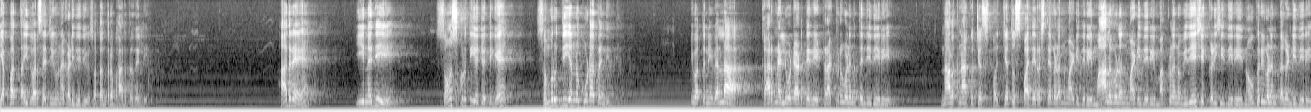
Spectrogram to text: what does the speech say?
ಎಪ್ಪತ್ತೈದು ವರ್ಷ ಜೀವನ ಕಳೆದಿದ್ದೀವಿ ಸ್ವತಂತ್ರ ಭಾರತದಲ್ಲಿ. ಆದರೆ ಈ ನದಿ ಸಂಸ್ಕೃತಿಯ ಜೊತೆಗೆ ಸಮೃದ್ಧಿಯನ್ನು ಕೂಡ ತಂದಿದೆ. ಇವತ್ತು ನೀವೆಲ್ಲ ಕಾರ್ನಲ್ಲಿ ಓಡಾಡ್ತೀರಿ, ಟ್ರ್ಯಾಕ್ಟರ್ಗಳನ್ನು ತಂದಿದ್ದೀರಿ ನಾಲ್ಕು ನಾಲ್ಕು ಚಸ್ಪ ಚತುಷ್ಪಾದೆ ರಸ್ತೆಗಳನ್ನು ಮಾಡಿದ್ದೀರಿ, ಮಾಲುಗಳನ್ನು ಮಾಡಿದ್ದೀರಿ, ಮಕ್ಕಳನ್ನು ವಿದೇಶಕ್ಕೆ ಕಳಿಸಿದ್ದೀರಿ, ನೌಕರಿಗಳನ್ನು ತಗೊಂಡಿದ್ದೀರಿ.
